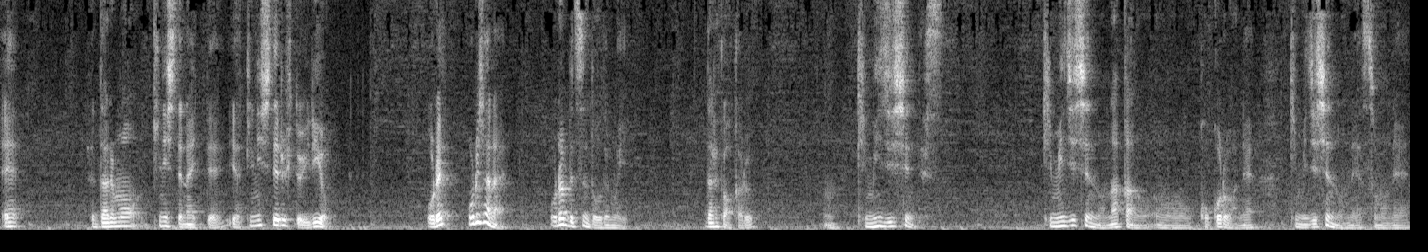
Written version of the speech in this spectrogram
え誰も気にしてないって？いや気にしてる人いるよ。俺？俺じゃない。俺は別にどうでもいい。誰かわかる？うん。君自身です。君自身の中の心はね君自身のねそのね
